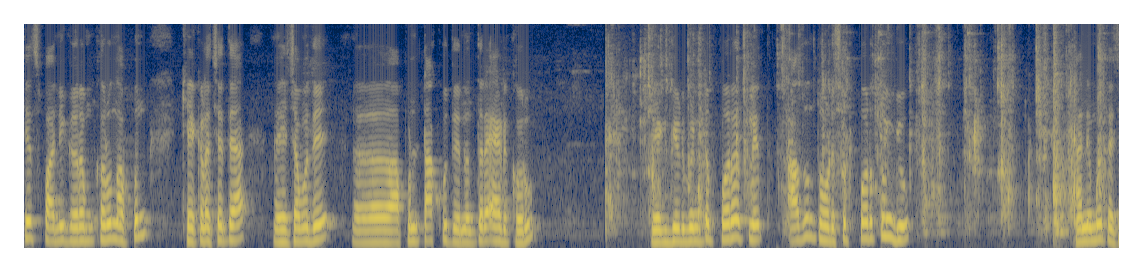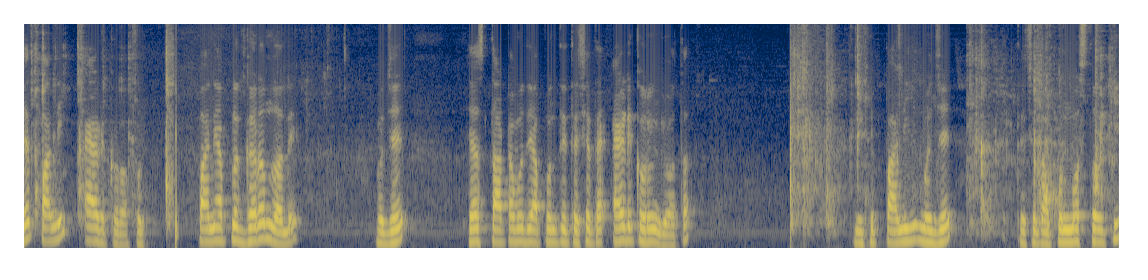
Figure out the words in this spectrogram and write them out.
हेच पाणी गरम करून आपण खेकड्याच्या त्या ह्याच्यामध्ये आपण टाकू ते नंतर ॲड करू. एक दीड मिनटं परतलेत. अजून थोडेसे परतून घेऊ. आणि मग त्याच्यात पाणी ॲड करू आपण. पाणी आपलं गरम झाले. म्हणजे याच ताटामध्ये आपण ते त्याच्यात ॲड करून घेऊ आता. हे पाणी म्हणजे त्याच्यात आपण मस्तपैकी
